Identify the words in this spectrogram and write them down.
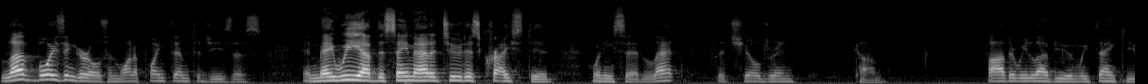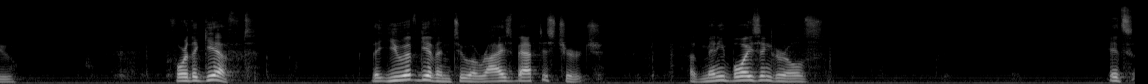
love boys and girls and want to point them to Jesus. And may we have the same attitude as Christ did when he said, Let the children come. Father, we love you and we thank you for the gift that you have given to Arise Baptist Church of many boys and girls. It's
